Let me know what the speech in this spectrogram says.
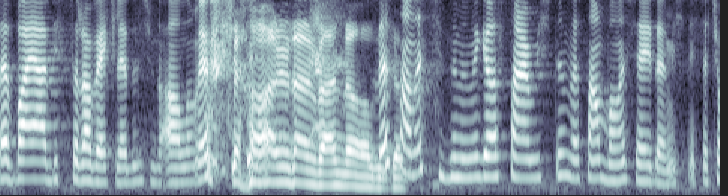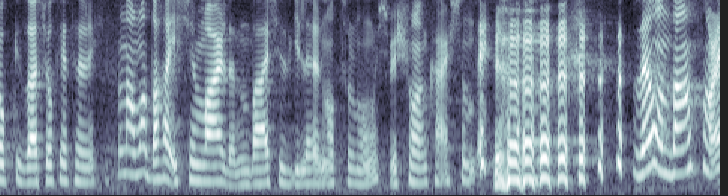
Ve bayağı bir sıra bekledim. Şimdi ağlamaya başladım. Harbiden ben de Ve ağlayacağım. sana çizimimi göstermiştim ve sen bana şey demiştin işte çok güzel çok yeteneklisin ama daha işin var dedin. Daha çizgilerin oturmamış ve şu an karşındayım. ve ondan sonra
